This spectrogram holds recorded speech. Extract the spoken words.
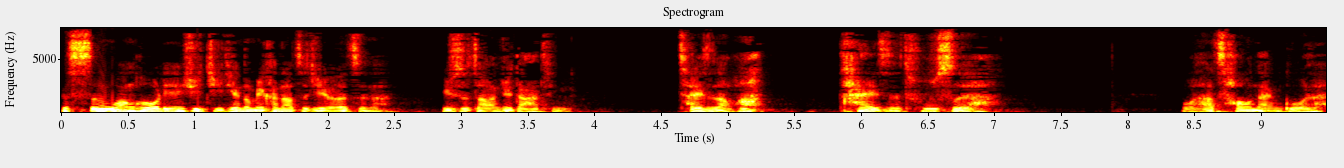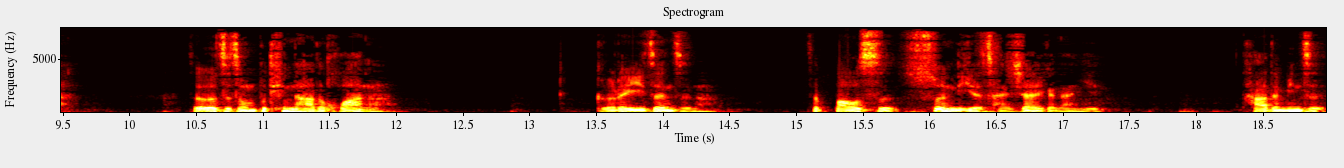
这申王后连续几天都没看到自己儿子呢，于是找人去打听，才知道啊，太子出事了。哇，他超难过的，这儿子怎么不听他的话呢？隔了一阵子呢，这褒姒顺利的产下一个男婴，他的名字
